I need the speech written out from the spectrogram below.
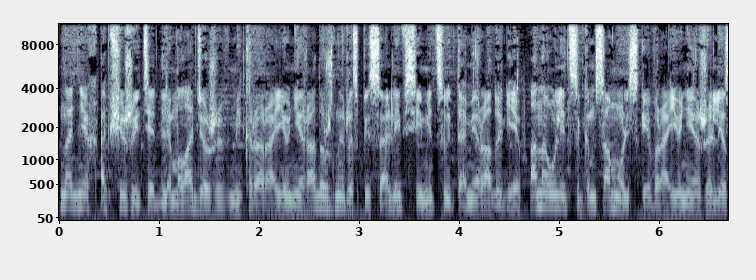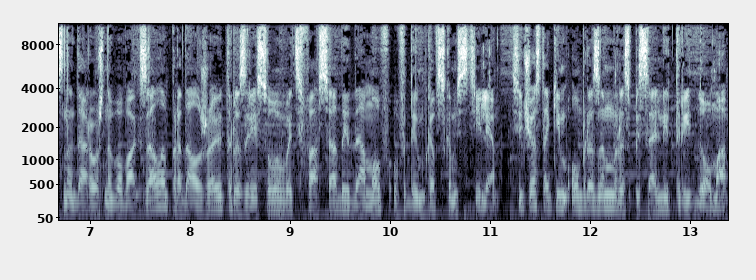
На днях общежития для молодежи в микрорайоне Радужный расписали всеми цветами радуги. А на улице Комсомольской в районе железнодорожного вокзала продолжают разрисовывать фасады домов в дымковском стиле. Сейчас таким образом расписали три дома.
